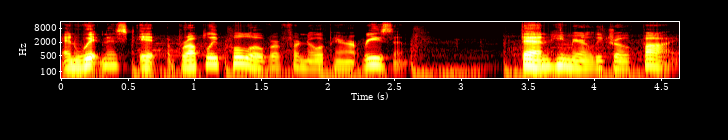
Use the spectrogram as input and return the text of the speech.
and witnessed it abruptly pull over for no apparent reason. Then he merely drove by.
